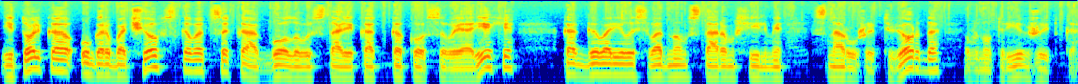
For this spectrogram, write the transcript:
и только у Горбачевского ЦК головы стали как кокосовые орехи, как говорилось в одном старом фильме, снаружи твердо, внутри жидко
